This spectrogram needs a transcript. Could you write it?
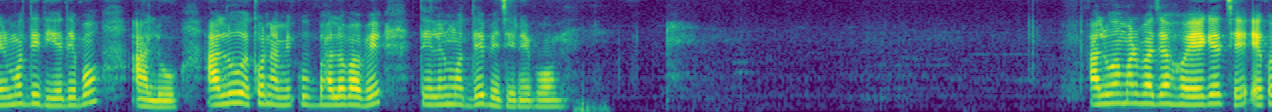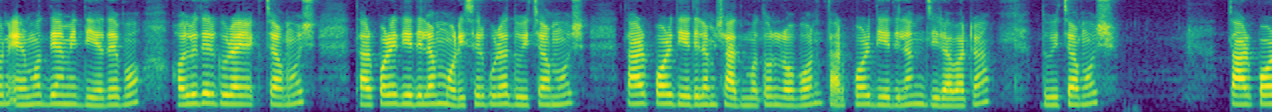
এর মধ্যে দিয়ে দেব আলু। আলু এখন আমি খুব ভালোভাবে তেলের মধ্যে ভেজে নেব। আলু আমার ভাজা হয়ে গেছে, এখন এর মধ্যে আমি দিয়ে দেব হলুদের গুঁড়া এক চামচ, তারপরে দিয়ে দিলাম মরিচের গুঁড়া দুই চামচ, তারপর দিয়ে দিলাম স্বাদ মতন লবণ, তারপর দিয়ে দিলাম জিরা বাটা দুই চামচ, তারপর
